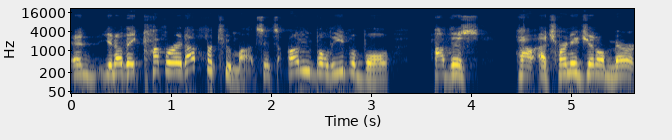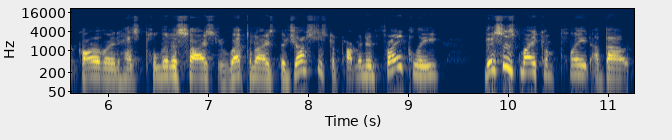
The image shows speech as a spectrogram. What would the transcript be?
And, you know, they cover it up for two months. It's unbelievable how this, how Attorney General Merrick Garland has politicized and weaponized the Justice Department. And frankly, this is my complaint about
